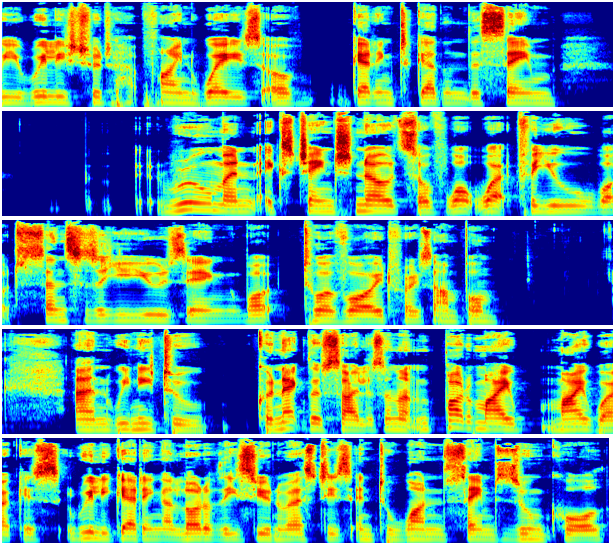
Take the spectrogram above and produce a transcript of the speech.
We really should find ways of getting together in the same room and exchange notes of what worked for you, what sensors are you using, what to avoid, for example. And we need to connect those silos. And part of my, my work is really getting a lot of these universities into one same Zoom call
